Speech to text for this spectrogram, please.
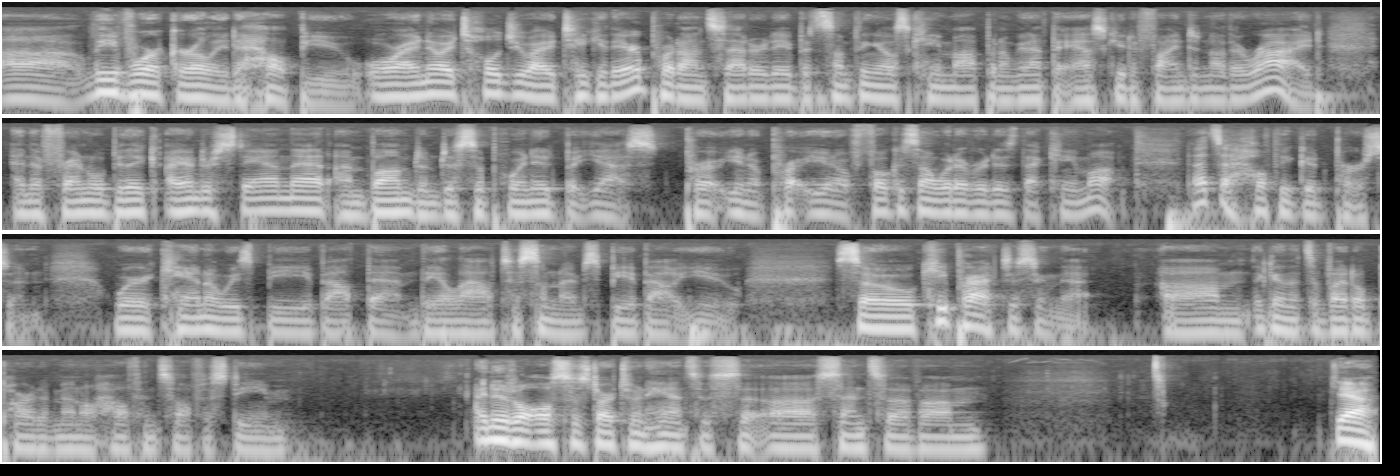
uh, leave work early to help you. Or I know I told you I'd take you to the airport on Saturday, but something else came up and I'm going to have to ask you to find another ride. And the friend will be like, I understand that. I'm bummed. I'm disappointed. But yes, pro, you know, you know, focus on whatever it is that came up. That's a healthy, good person where it can't always be about them. They allow it to sometimes be about you. So keep practicing that. Um, again, that's a vital part of mental health and self esteem. And it'll also start to enhance this uh, sense of, um, yeah,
